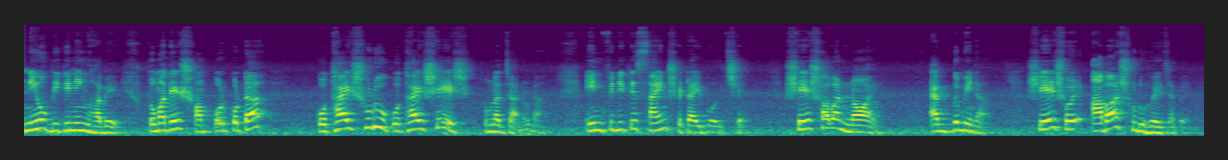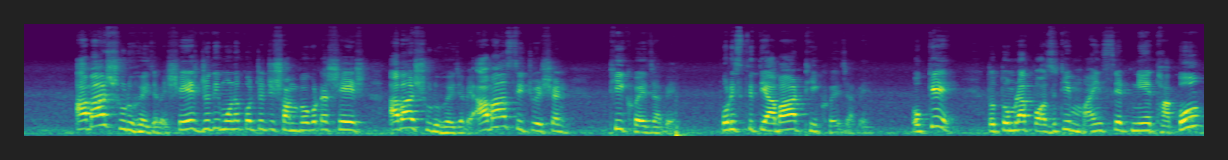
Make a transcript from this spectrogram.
নিউ বিগিনিং হবে। তোমাদের সম্পর্কটা কোথায় শুরু, কোথায় শেষ, তোমরা জানো না। ইনফিনিটি সাইন সেটাই বলছে। শেষ হবার নয়, একদমই না। শেষ হয়ে আবার শুরু হয়ে যাবে। আবার শুরু হয়ে যাবে। শেষ যদি মনে করছ যে সম্পর্কটা শেষ, আবার শুরু হয়ে যাবে। আবার সিচুয়েশন ঠিক হয়ে যাবে। পরিস্থিতি আবার ঠিক হয়ে যাবে। ওকে তো তোমরা পজিটিভ মাইন্ডসেট নিয়ে থাকো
